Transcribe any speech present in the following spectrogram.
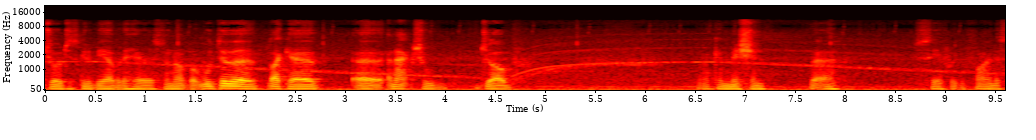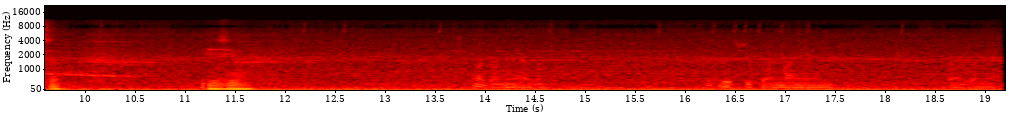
If George is going to be able to hear us or not, but we'll do a like a, a an actual job, like a mission. Better uh, see if we can find us a easier. Hold on, yeah. but It's literally putting money in. Hold on, yeah.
